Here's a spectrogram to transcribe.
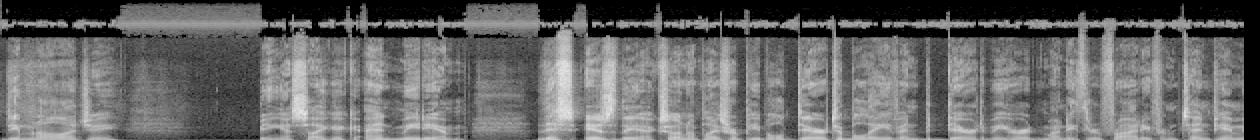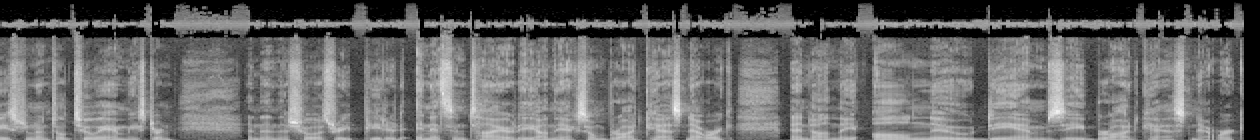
demonology, being a psychic, and medium. This is the Zone, a place where people dare to believe and dare to be heard Monday through Friday from 10 p.m. Eastern until 2 a.m. Eastern. And then the show is repeated in its entirety on the Zone Broadcast Network and on the all new DMZ Broadcast Network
